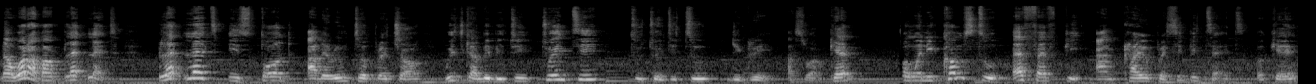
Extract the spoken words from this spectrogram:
Now what about platelet platelet is stored at the room temperature which can be between 20 to 22 degree as well okay? So when it comes to ffp and cryoprecipitate okay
